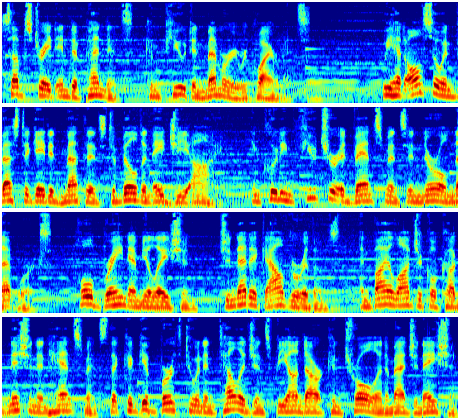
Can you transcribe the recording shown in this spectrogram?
substrate independence, compute and memory requirements. We had also investigated methods to build an AGI, including future advancements in neural networks, whole brain emulation, genetic algorithms, and biological cognition enhancements that could give birth to an intelligence beyond our control and imagination.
